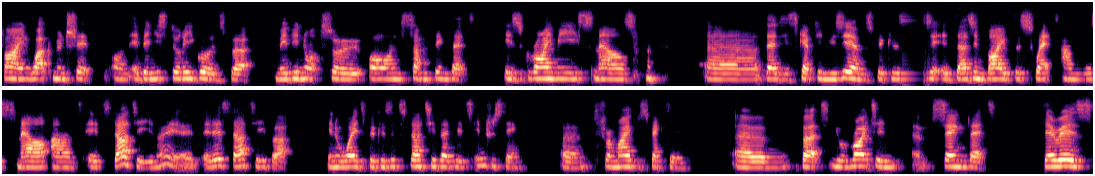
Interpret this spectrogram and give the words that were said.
fine workmanship on ebenisterie goods, but maybe not so on something that is grimy, smells, uh, that is kept in museums because it, does imbibe the sweat and the smell and it's dirty you know it, it is dirty but in a way it's because it's dirty that it's interesting uh, from my perspective. Um, but you're right in um, saying that there is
